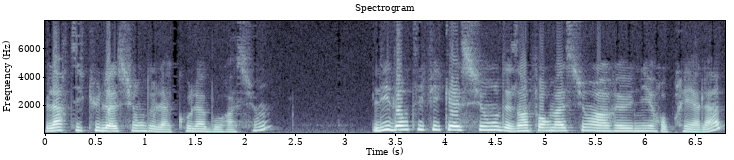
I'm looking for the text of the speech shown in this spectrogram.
l'articulation de la collaboration, l'identification des informations à réunir au préalable,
